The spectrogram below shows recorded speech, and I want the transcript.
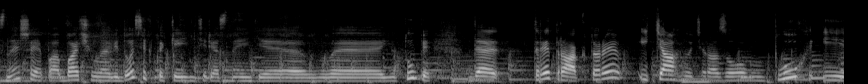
Знаєш, я бачила відосик такий інтересний є в е, Ютубі, де три трактори і тягнуть разом плуг, і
